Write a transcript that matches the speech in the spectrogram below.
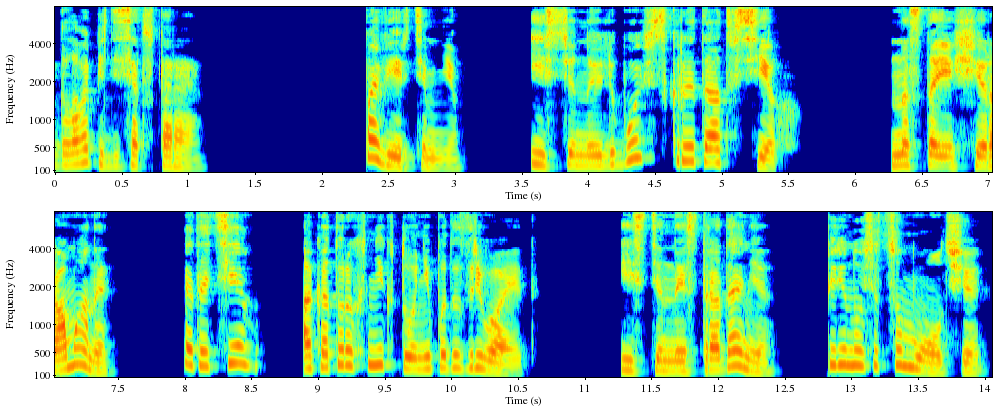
Глава 52. Поверьте мне, истинная любовь скрыта от всех. Настоящие романы – это те, о которых никто не подозревает. Истинные страдания переносятся молча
